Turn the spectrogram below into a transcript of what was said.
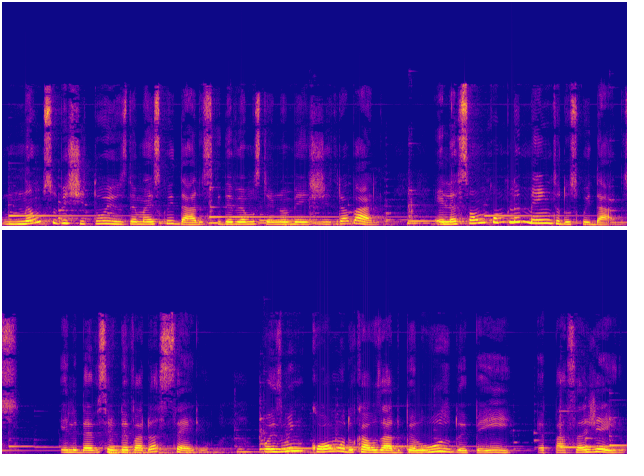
não substitui os demais cuidados que devemos ter no ambiente de trabalho. Ele é só um complemento dos cuidados. Ele deve ser levado a sério, pois o incômodo causado pelo uso do EPI é passageiro,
